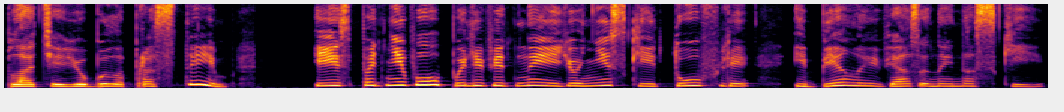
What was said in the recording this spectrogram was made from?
Платье ее было простым, и из-под него были видны ее низкие туфли и белые вязаные носки.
